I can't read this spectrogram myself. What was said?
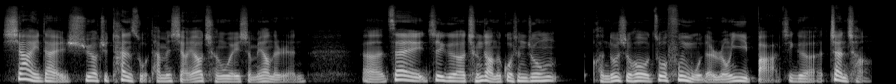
下一代需要去探索他们想要成为什么样的人。呃，在这个成长的过程中，很多时候做父母的容易把这个战场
